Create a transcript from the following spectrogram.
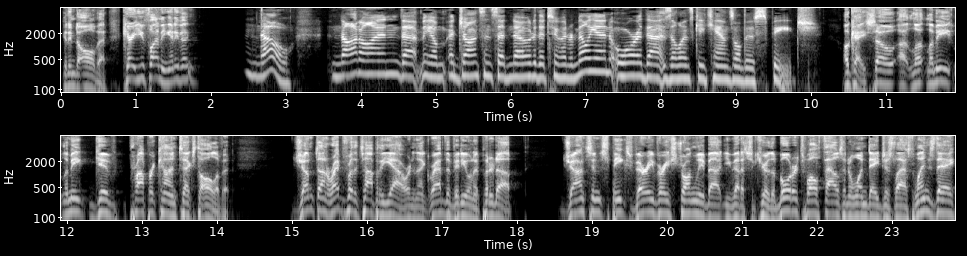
Get into all that. Carrie, you finding anything? No, not on that. You know, Johnson said no to the 200 million, or that Zelensky canceled his speech. Okay, so uh, let, let me let me give proper context to all of it. Jumped on right before the top of the hour, and then I grabbed the video and I put it up. Johnson speaks very, very strongly about you've got to secure the border. Twelve thousand in one day just last Wednesday.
